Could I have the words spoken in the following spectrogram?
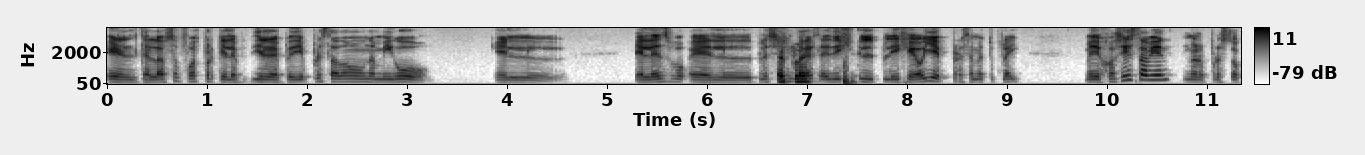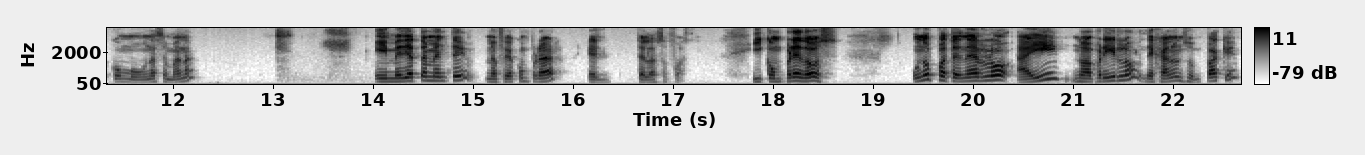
el The Last of Us porque le, le pedí prestado a un amigo el, el, Xbox- el PlayStation Play. 3. Le dije, le dije, oye, préstame tu Play. Me dijo, sí, está bien. Me lo prestó como una semana. Inmediatamente me fui a comprar el The Last of Us. Y compré dos. Uno para tenerlo ahí, no abrirlo, dejarlo en su empaque.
